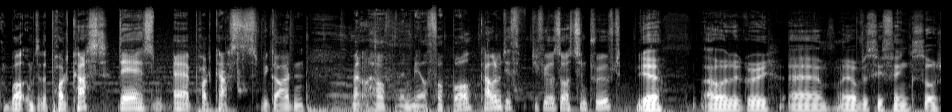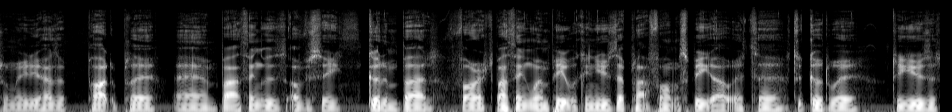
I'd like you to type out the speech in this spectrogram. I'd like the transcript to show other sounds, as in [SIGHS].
welcome to the podcast. Today's uh, podcast's regarding mental health within male football. Callum, do you, do you feel as though it's improved? Yeah, I would agree. Um, I obviously think social media has a part to play, um, but I think there's obviously good and bad for it. But I think when people can use their platform to speak out, it's a, it's a good way to use it.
